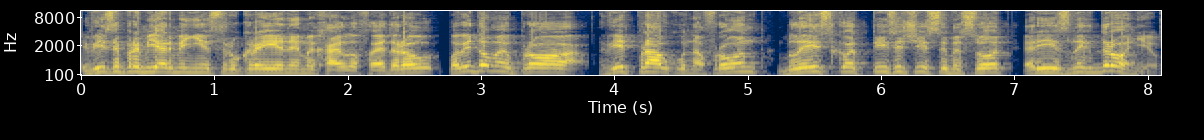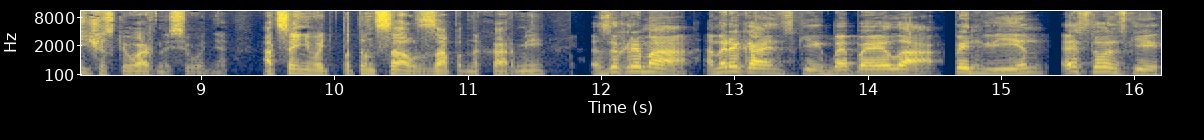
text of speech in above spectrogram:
Віце-прем'єр-міністр України Михайло Федоров повідомив про відправку на фронт близько 1700 різних дронів. критически важно сегодня оценивать потенциал западных армий, Зокрема, американських БПЛА Пінгвін, естонських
